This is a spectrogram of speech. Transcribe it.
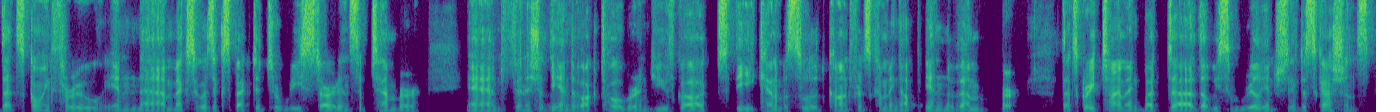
that's going through in uh, Mexico is expected to restart in September and finish at the end of October. And you've got the Cannabis Salud conference coming up in November. That's great timing, but uh, there'll be some really interesting discussions.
